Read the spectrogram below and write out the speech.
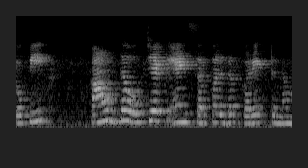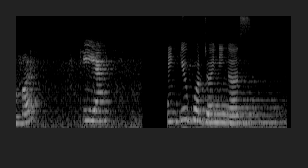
topic count the object and circle the correct number किया thank you for joining us.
